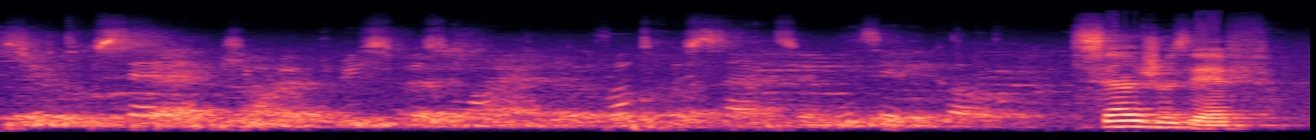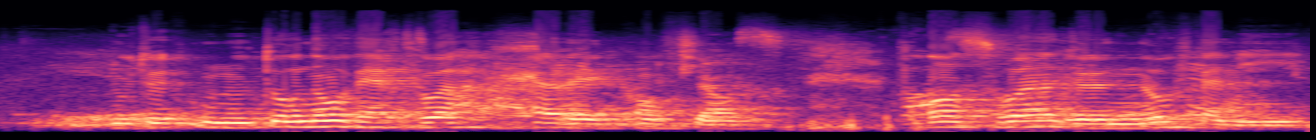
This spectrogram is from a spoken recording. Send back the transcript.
surtout celles qui ont le plus besoin de votre sainte miséricorde. Saint Joseph, nous, te- nous nous tournons vers toi avec confiance. Prends soin de nos familles,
